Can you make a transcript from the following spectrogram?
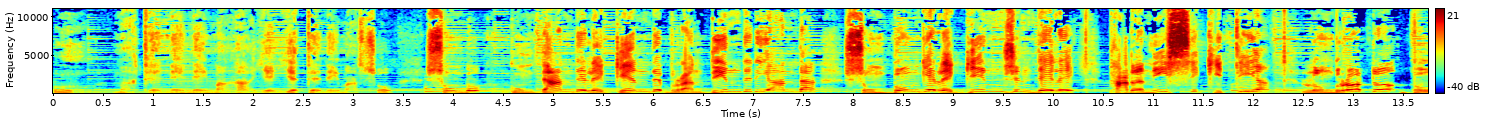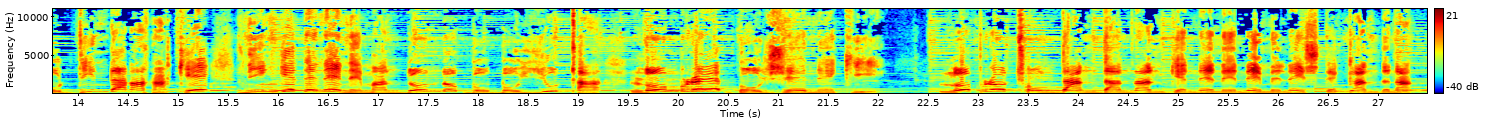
Uh, mate nene maha ye yete ne maso. Sombo gundande legende brandinde dianda. Sombonge legingendele paranisi kitia. Lombrodo bodinda na hake. Ninge denene mandondo boboyuta. Lombre bojeneki. Lopro tondanda nan genene ne meneste gandana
